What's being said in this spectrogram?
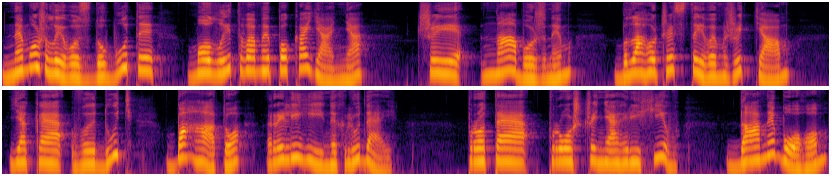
неможливо здобути молитвами покаяння чи набожним, благочестивим життям, яке ведуть багато релігійних людей. Проте прощення гріхів, дане Богом,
